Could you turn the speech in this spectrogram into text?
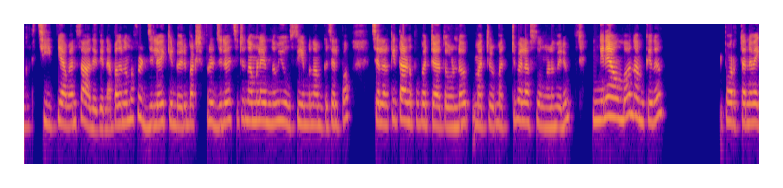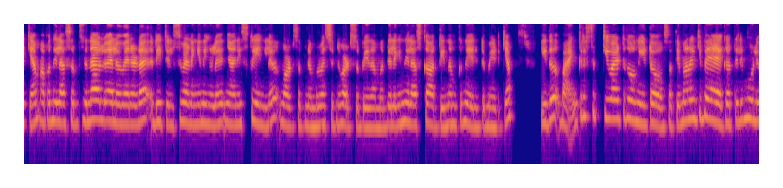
ഒക്കെ ചീത്തയാവാൻ സാധ്യതയുണ്ട്. അപ്പൊ അത് നമ്മൾ ഫ്രിഡ്ജിൽ വെക്കേണ്ടി വരും. പക്ഷെ ഫ്രിഡ്ജിൽ വെച്ചിട്ട് നമ്മൾ എന്നും യൂസ് ചെയ്യുമ്പോൾ നമുക്ക് ചിലപ്പോൾ ചിലർക്ക് ഈ തണുപ്പ് പറ്റാത്തതുകൊണ്ട് മറ്റു മറ്റു പല അസുഖങ്ങളും വരും. ഇങ്ങനെ ആവുമ്പോൾ നമുക്കിത് പുറത്ത് തന്നെ വെക്കാം. അപ്പൊ നിലാസത്തിന്റെ അലോവേരയുടെ ഡീറ്റെയിൽസ് വേണമെങ്കിൽ നിങ്ങൾ ഞാൻ ഈ സ്ക്രീനിൽ വാട്സപ്പ് നമ്പർ വെച്ചിട്ട് വാട്സപ്പ് ചെയ്താൽ മതി. അല്ലെങ്കിൽ നിലാസ് കാർട്ടിൽ നമുക്ക് നേരിട്ട് മേടിക്കാം. ഇത് ഭയങ്കര ആയിട്ട് തോന്നിട്ടോ? സത്യം പറഞ്ഞാൽ എനിക്ക് വേഗത്തിൽ മുടി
